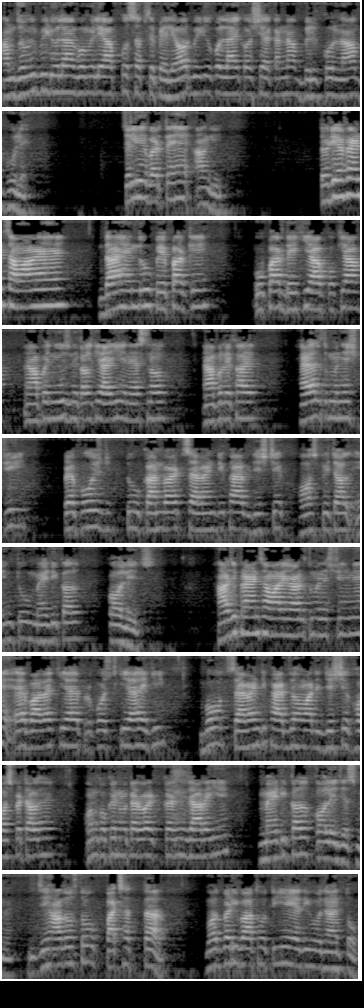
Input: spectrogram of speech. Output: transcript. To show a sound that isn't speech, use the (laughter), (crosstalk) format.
हम जो भी वीडियो लाएँ, वो मिले आपको सबसे पहले। और वीडियो को लाइक और शेयर करना बिल्कुल ना भूलें। चलिए बढ़ते हैं आगे। तो डियर फ्रेंड्स हम आ गए हैं द हिंदू पेपर के ऊपर देखिए आपको क्या यहाँ पे न्यूज़ निकल के आई है, नेशनल। यहाँ पे लिखा है, health ministry proposed to convert 75 district hospital into medical college. हाँ जी फ्रेंड्स, हमारे हेल्थ मिनिस्ट्री ने यह वादा किया है, प्रपोज किया है कि वो 75 जो हमारे डिस्ट्रिक्ट हॉस्पिटल हैं, उनको किन में कन्वर्ट करने जा रही है, मेडिकल कॉलेजेस में। जी हाँ दोस्तों, पचहत्तर। बहुत बड़ी बात होती है यदि हो जाए तो।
